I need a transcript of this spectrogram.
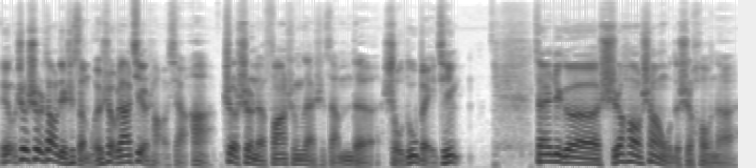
哎呦，这事儿到底是怎么回事？我给大家介绍一下啊。这事儿呢，发生在是咱们的首都北京，在这个十号上午的时候呢，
